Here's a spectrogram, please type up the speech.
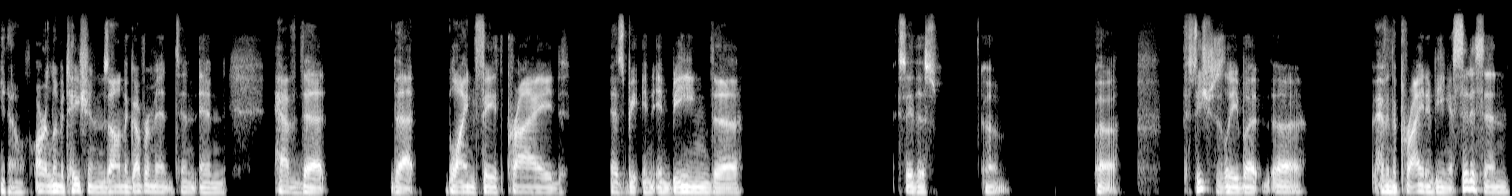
you know our limitations on the government and and have that that blind faith pride as be in, in being the I say this um uh facetiously, but uh having the pride in being a citizen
